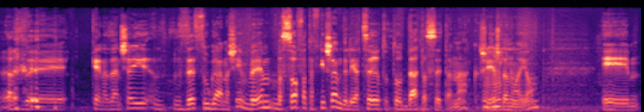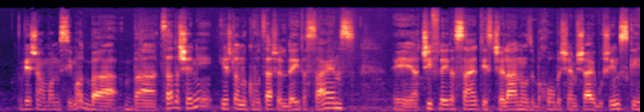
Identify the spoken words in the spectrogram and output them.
אז אה, כן, אז אנשי, זה סוג האנשים, והם בסוף התפקיד שלהם זה לייצר את אותו data set ענק שיש לנו היום. אה, ויש שם המון משימות. בצד השני, יש לנו קבוצה של data science. ה-Chief Data Scientist שלנו זה בחור בשם שי בושינסקי,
